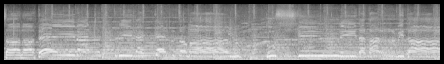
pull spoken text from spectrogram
sanat eivät riitä kertomaan, tuskin niitä tarvitaan.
